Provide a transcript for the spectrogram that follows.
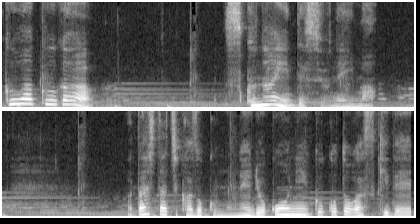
クワクが少ないんですよね今。私たち家族もね旅行に行くことが好きで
